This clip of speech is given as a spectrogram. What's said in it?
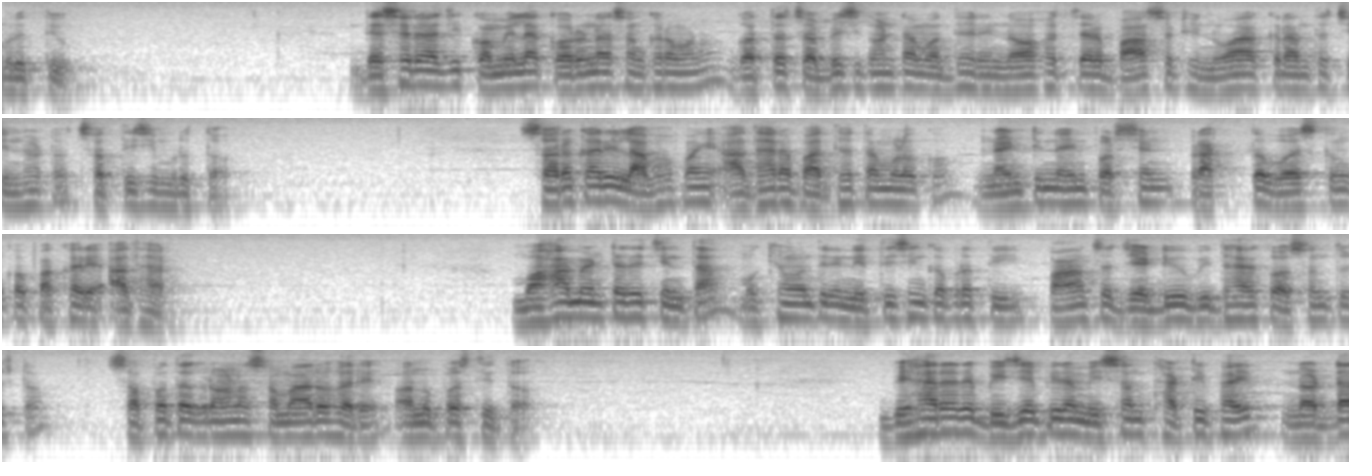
ମୃତ୍ୟୁ। ଦେଶରେ ଆଜି କମିଲା କରୋନା ସଂକ୍ରମଣ ଗତ ଚବିଶ ଘଣ୍ଟା ମଧ୍ୟରେ ନଅ ହଜାର ବାଷଠି ନୂଆ ଆକ୍ରାନ୍ତ ଚିହ୍ନଟ ଛତିଶ ମୃତ। ସରକାରୀ ଲାଭ ପାଇଁ ଆଧାର ବାଧ୍ୟତାମୂଳକ ନାଇଣ୍ଟି ନାଇନ୍ ପରସେଣ୍ଟ ପ୍ରାପ୍ତ ବୟସ୍କଙ୍କ ପାଖରେ ଆଧାର। ମହାମେଣ୍ଟରେ ଚିନ୍ତା ମୁଖ୍ୟମନ୍ତ୍ରୀ ନୀତିଶଙ୍କ ପ୍ରତି ପାଞ୍ଚ ଜେଡିୟୁ ବିଧାୟକ ଅସନ୍ତୁଷ୍ଟ ଶପଥ ଗ୍ରହଣ ସମାରୋହରେ ଅନୁପସ୍ଥିତ। ବିହାରରେ ବିଜେପିର mission thirty five Nadda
